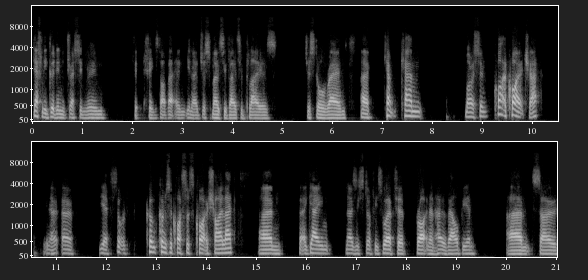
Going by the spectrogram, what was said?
definitely good in the dressing room things like that, and you know, just motivating players, just all round. Uh, Cam, Cam Morrison, quite a quiet chap, you know. Uh, yeah, sort of com- comes across as quite a shy lad, um, but again knows his stuff. He's worked at Brighton and Hove Albion, um, so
